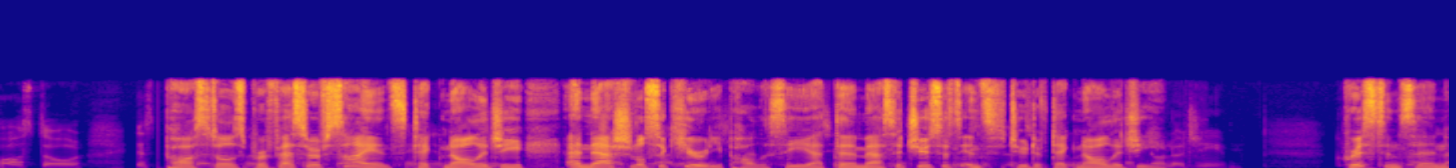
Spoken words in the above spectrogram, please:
Postol is professor of science, technology, and national security policy at the Massachusetts Institute of Technology. Kristensen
